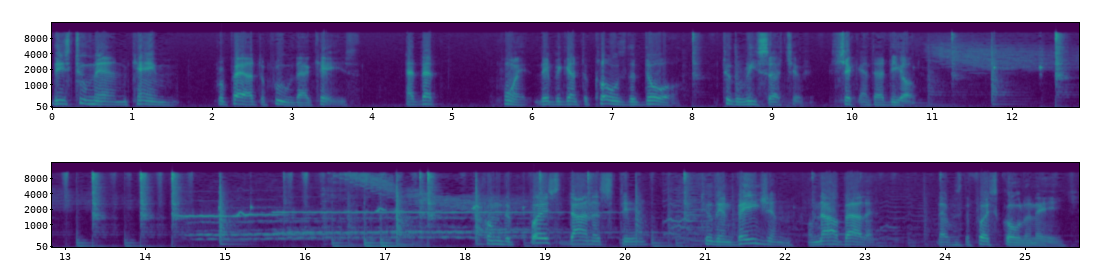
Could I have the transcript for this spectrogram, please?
these two men came prepared to prove their case. At that point, they began to close the door to the research of Cheikh Anta Diop. From the first dynasty to the invasion of Nile Valley, that was the first golden age.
